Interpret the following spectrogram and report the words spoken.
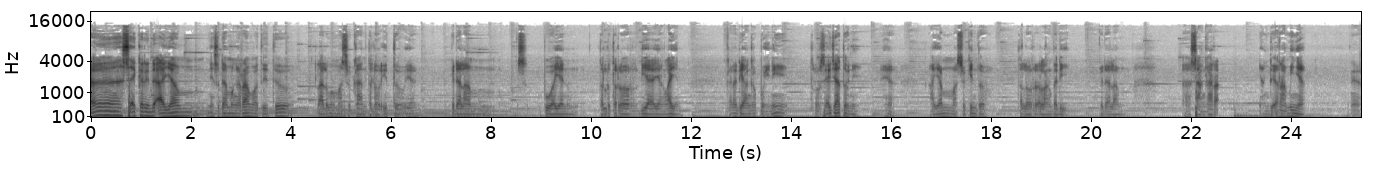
uh, seekor indah ayam yang sedang mengeram waktu itu lalu memasukkan telur itu ya ke dalam buayan telur-telur dia yang lain karena dianggap wah ini telur saya jatuh nih ya ayam masukin tuh telur elang tadi ke dalam uh, sangkar yang dieraminya ya.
